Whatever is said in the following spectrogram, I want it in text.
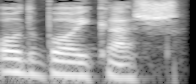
odbojkaš.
